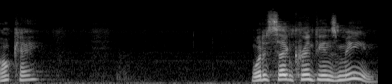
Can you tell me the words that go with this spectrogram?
Okay. What does 2 Corinthians mean?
